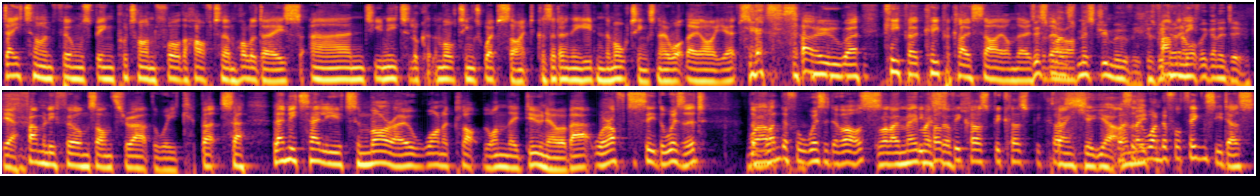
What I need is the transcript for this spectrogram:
daytime films being put on for the half-term holidays, and you need to look at the Maltings website because I don't think even the Maltings know what they are yet. Yes. So uh, keep a keep a close eye on those. This there month's mystery movie, because we don't know what we're going to do. yeah, family films on throughout the week. But uh, let me tell you, tomorrow, one o'clock, the one they do know about, we're off to see The Wizard. The Well- wonderful Wizard of Oz. Well, I made because, myself- because because because Thank you, yeah, because I of the made- wonderful things he does.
